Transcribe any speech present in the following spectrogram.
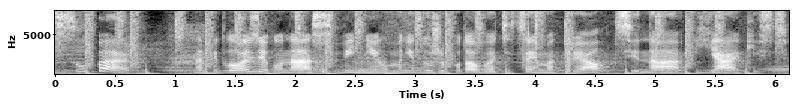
Супер! На підлозі у нас вініл. Мені дуже подобається цей матеріал, ціна, якість.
